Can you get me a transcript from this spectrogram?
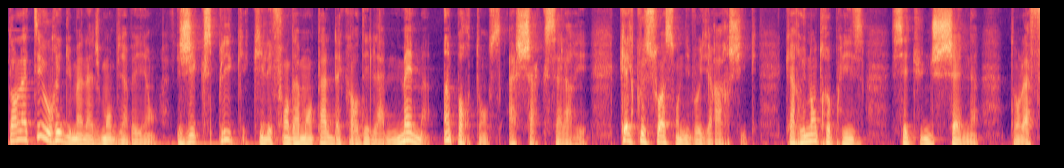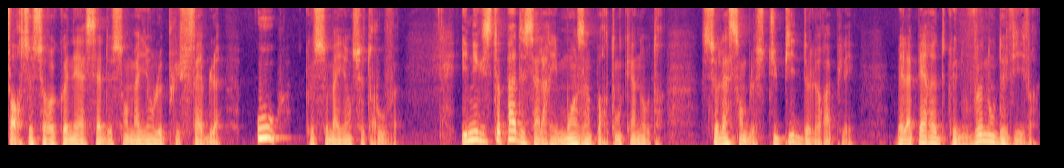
dans la théorie du management bienveillant, j'explique qu'il est fondamental d'accorder la même importance à chaque salarié, quel que soit son niveau hiérarchique, car une entreprise, c'est une chaîne dont la force se reconnaît à celle de son maillon le plus faible, où que ce maillon se trouve. Il n'existe pas de salarié moins important qu'un autre. Cela semble stupide de le rappeler, mais la période que nous venons de vivre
